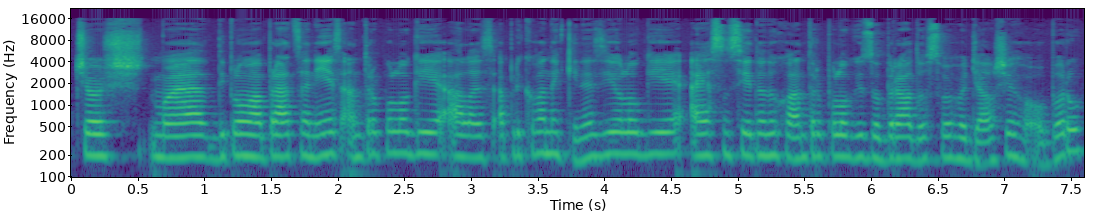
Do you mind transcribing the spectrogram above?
čož moja diplomová práca nie je z antropológie, ale z aplikovanej kineziológie a ja som si jednoducho antropológiu zobrala do svojho ďalšieho oboru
